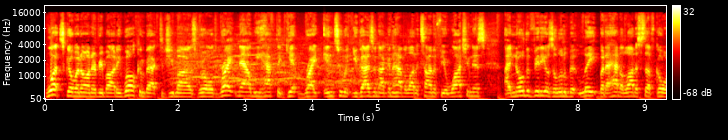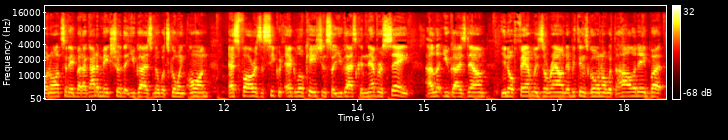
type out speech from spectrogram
What's going on, everybody? Welcome back to GmiasWorld. Right now, we have to get right into it. You guys are not going to have a lot of time if you're watching this. I know the video is a little bit late, but I had a lot of stuff going on today, but I got to make sure that you guys know what's going on as far as the secret egg location so you guys can never say I let you guys down. You know, families around, everything's going on with the holiday, but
